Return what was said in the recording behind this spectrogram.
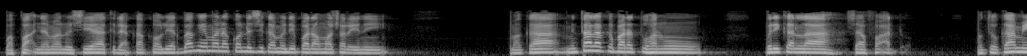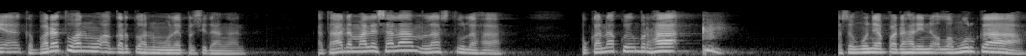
bapaknya manusia, tidakkah kau lihat bagaimana kondisi kami di padang mahsyar ini? Maka mintalah kepada Tuhanmu, berikanlah syafaat untuk kami kepada Tuhanmu agar Tuhan memulai persidangan. Kata Adam alaihissalam, lastulaha. Bukan aku yang berhak. Sesungguhnya pada hari ini Allah murka.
